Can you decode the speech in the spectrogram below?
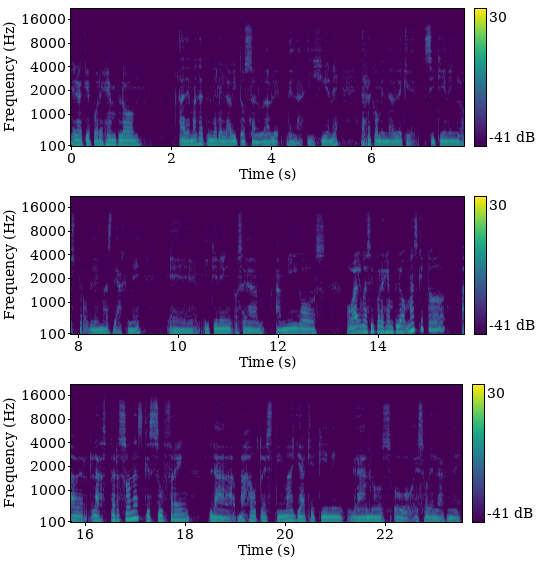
era que, por ejemplo, además de tener el hábito saludable de la higiene, es recomendable que si tienen los problemas de acné eh, y tienen, o sea, amigos o algo así, por ejemplo, más que todo, a ver, las personas que sufren la baja autoestima ya que tienen granos o eso del acné,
